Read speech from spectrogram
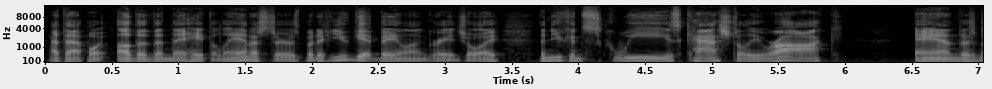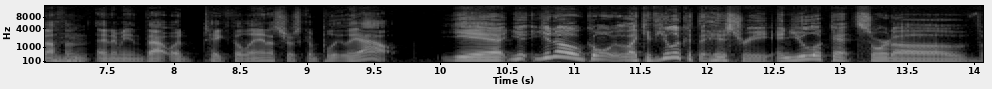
at that point, other than they hate the Lannisters. But if you get Balon Greyjoy, then you can squeeze Casterly Rock, and there's mm-hmm. nothing. And I mean, that would take the Lannisters completely out. Yeah, you, you know, go, like if you look at the history and you look at sort of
